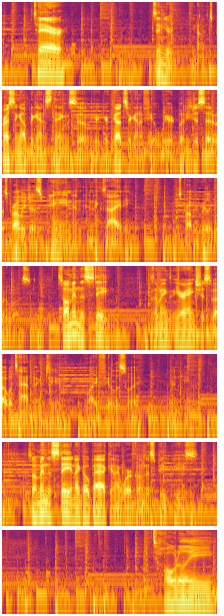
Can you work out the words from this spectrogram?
tear. It's in your, you know, it's pressing up against things, so your your guts are gonna feel weird. But he just said it was probably just pain and, and anxiety. Was probably really what it was. So I'm in this state because I'm ang- you're anxious about what's happening to you, and why you feel this way, and you know. So I'm in the state, and I go back and I work on this piece. Totally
